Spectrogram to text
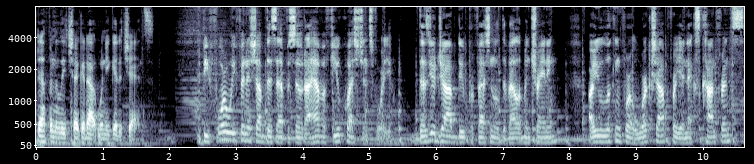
Definitely check it out when you get a chance. Before we finish up this episode, I have a few questions for you. Does your job do professional development training? Are you looking for a workshop for your next conference?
